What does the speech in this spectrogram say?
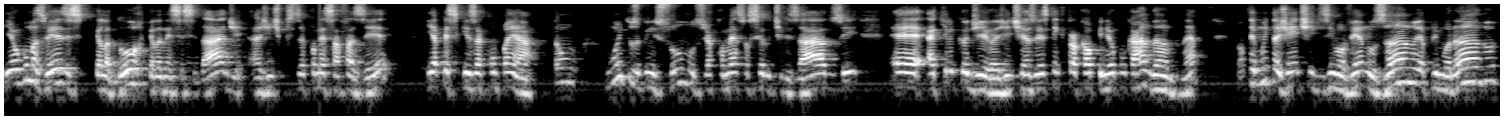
E algumas vezes, pela dor, pela necessidade, a gente precisa começar a fazer e a pesquisa acompanhar. Então, muitos bioinsumos já começam a ser utilizados e é aquilo que eu digo, a gente às vezes tem que trocar o pneu com o carro andando, né? Então tem muita gente desenvolvendo, usando e aprimorando,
